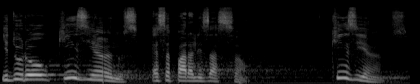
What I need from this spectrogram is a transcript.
E durou 15 anos essa paralisação. 15 anos.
